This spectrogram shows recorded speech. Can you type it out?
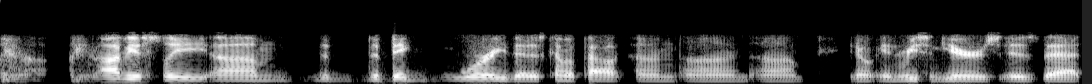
obviously, um, the the big worry that has come about on on um, you know in recent years is that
